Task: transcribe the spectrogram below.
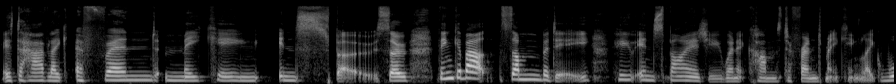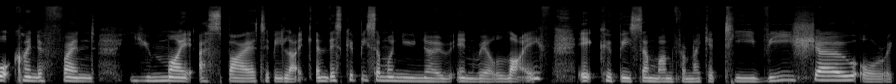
is to have like a friend making inspo. So think about somebody who inspires you when it comes to friend making, like what kind of friend you might aspire to be like. And this could be someone you know in real life, it could be someone from like a TV show or a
